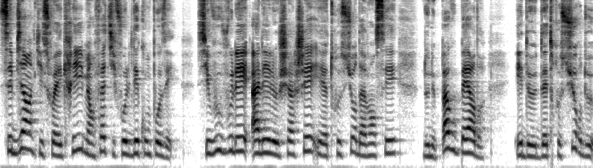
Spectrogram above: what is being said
C'est bien qu'il soit écrit, mais en fait, il faut le décomposer. Si vous voulez aller le chercher et être sûr d'avancer, de ne pas vous perdre et d'être sûr de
